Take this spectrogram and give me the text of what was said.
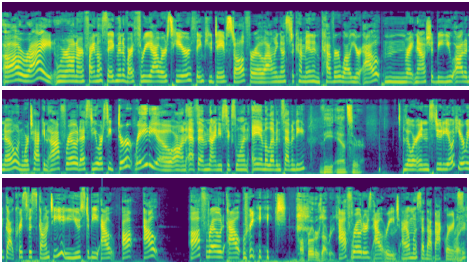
All right. We're on our final segment of our three hours here. Thank you, Dave Stahl, for allowing us to come in and cover while you're out. And right now should be You Ought to Know. And we're talking off road SDRC Dirt Radio on FM 96.1 AM 1170. The answer. So we're in studio here. We've got Chris Visconti. He used to be out, out, out off road outreach. Off Roaders Outreach. Off Roaders Outreach. I almost said that backwards. Right,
